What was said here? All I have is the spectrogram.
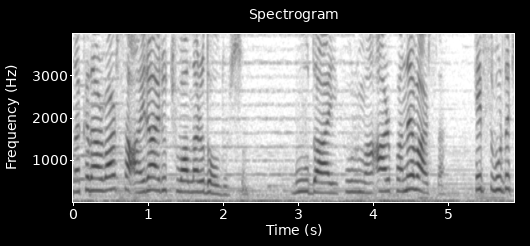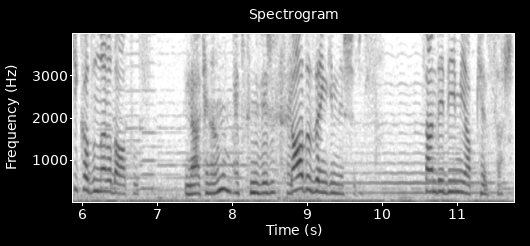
Ne kadar varsa ayrı ayrı çuvallara doldursun. Buğday, hurma, arpa ne varsa. Hepsi buradaki kadınlara dağıtılsın. Lakin hanımım hepsini verirsek... Daha da zenginleşiriz. Sen dediğimi yap Kevser.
